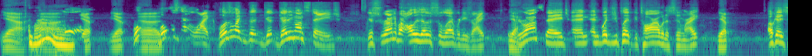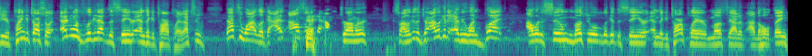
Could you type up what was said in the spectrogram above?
Yeah. Wow. Uh, yep. Yep. What, Uh, what was that like? What was it like getting on stage? You're surrounded by all these other celebrities, right? Yeah. You're on stage, and and what did you play the guitar? I would assume, right? yep. Okay, so you're playing guitar, so everyone's looking at the singer and the guitar player. That's who. That's who I look at. I also look at I'm the drummer, so I look at the drum. I look at everyone, but I would assume most people look at the singer and the guitar player mostly out of, out of the whole thing.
